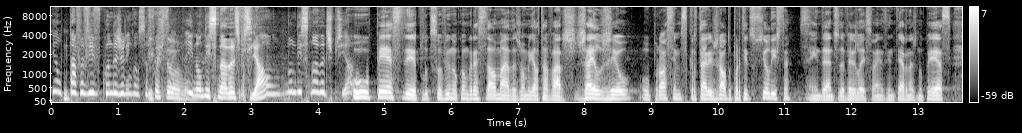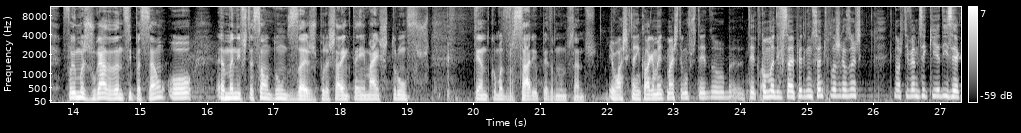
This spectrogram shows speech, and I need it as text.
Ele estava vivo quando a geringonça E foi feita. E não disse nada de especial. Não disse nada de especial. O PSD, pelo que se ouviu no Congresso de Almada, João Miguel Tavares, já elegeu o próximo secretário-geral do Partido Socialista, ainda antes de haver eleições internas no PS. Foi uma jogada de antecipação ou a manifestação de um desejo por acharem que têm mais trunfos, tendo como adversário Pedro Nuno Santos? Eu acho que tem claramente mais trunfos ter, ter como adversário Pedro Nuno Santos pelas razões que nós tivemos aqui a dizer.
